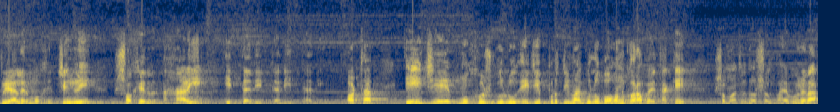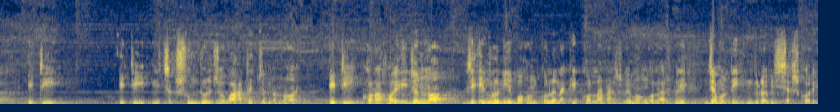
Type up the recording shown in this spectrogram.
বিড়ালের মুখে চিংড়ি, শখের হাঁড়ি ইত্যাদি ইত্যাদি ইত্যাদি। অর্থাৎ এই যে মুখোশগুলো, এই যে প্রতিমাগুলো বহন করা হয়ে থাকে সমাজ দর্শক ভাই বোনেরা, এটি এটি নিচক সৌন্দর্য বা আর্টের জন্য নয়। এটি করা হয় এই জন্য যে এগুলো নিয়ে বহন করলে নাকি কল্যাণ আসবে, মঙ্গল আসবে, যেমনটি হিন্দুরা বিশ্বাস করে।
